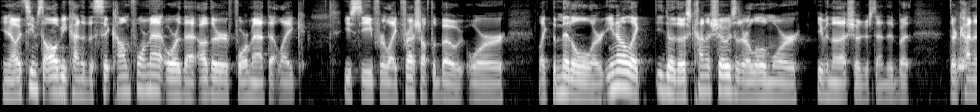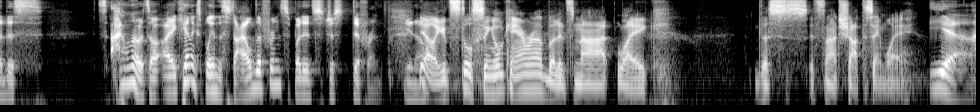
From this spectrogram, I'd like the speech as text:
you know, it seems to all be kind of the sitcom format or that other format that like you see for like Fresh Off the Boat or like The Middle or you know like you know those kind of shows that are a little more even though that show just ended, but they're kind of this I don't know, it's a, I can't explain the style difference, but it's just different, you know. Yeah, like it's still single camera, but it's not like this. It's not shot the same way. Yeah,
